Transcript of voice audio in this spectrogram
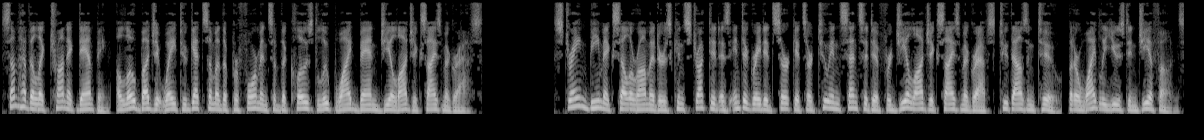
Some have electronic damping, a low-budget way to get some of the performance of the closed-loop wide-band geologic seismographs. Strain beam accelerometers constructed as integrated circuits are too insensitive for geologic seismographs 2002, but are widely used in geophones.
